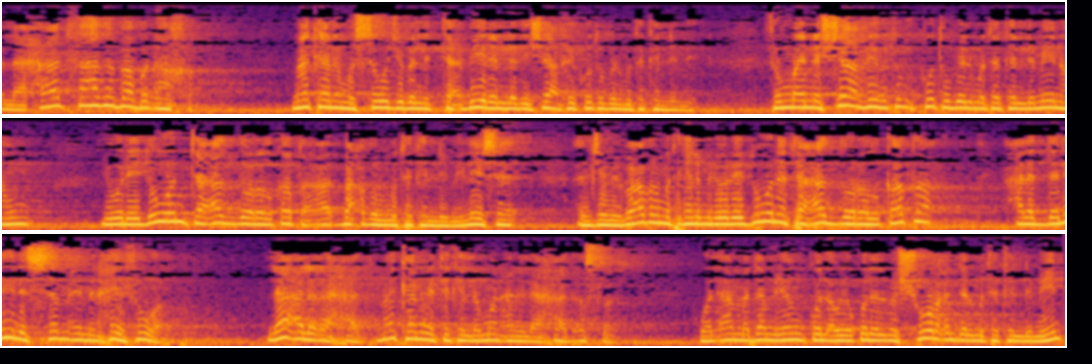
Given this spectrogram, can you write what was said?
الآحاد فهذا باب آخر. ما كان مستوجبا للتعبير الذي شاع في كتب المتكلمين. ثم إن الشاع في كتب المتكلمين هم يريدون تعذر القطع بعض المتكلمين. ليس الجميع بعض المتكلمين يريدون تعذر القطع على الدليل السمعي من حيث هو لا على الآحاد. ما كانوا يتكلمون عن الآحاد أصلا. والآن ما دام ينقل أو يقول المشهور عند المتكلمين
